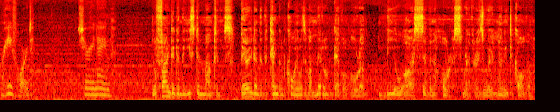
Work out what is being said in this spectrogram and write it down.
Grave Hoard? Cheery name. You'll find it in the Eastern Mountains, buried under the tangled coils of a metal devil, or a BOR-7 Horus, rather, as we're learning to call them.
